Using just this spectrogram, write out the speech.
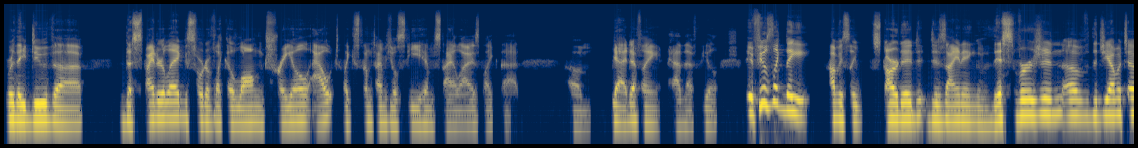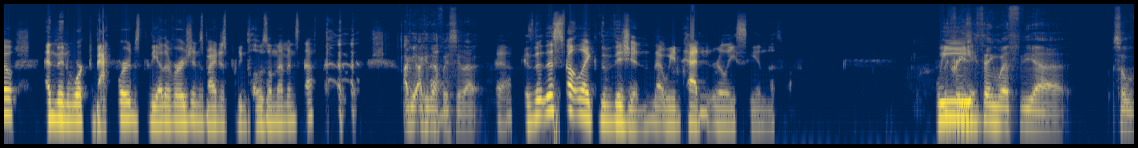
where they do the the spider leg sort of like a long trail out. Like sometimes you'll see him stylized like that. Um, yeah, I definitely had that feel. It feels like they obviously started designing this version of the Jyamato and then worked backwards to the other versions by just putting clothes on them and stuff. I, I can uh, definitely uh, see that. Yeah, because th- this felt like the vision that we hadn't really seen this far. We, the crazy thing with the uh, so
